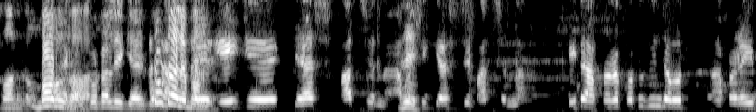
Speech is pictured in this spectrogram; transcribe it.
বন্ধ। বন্ধ। টোটালি গ্যাস টোটালি বন্ধ। এই যে গ্যাস পাচ্ছেন না আবাসিক গ্যাস যে পাচ্ছেন না এটা আপনারা কতদিন যাবত আপনারা এই-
